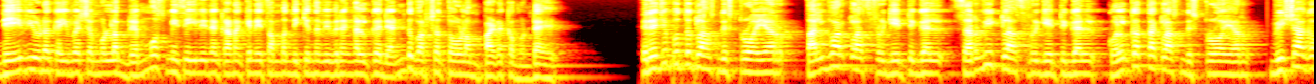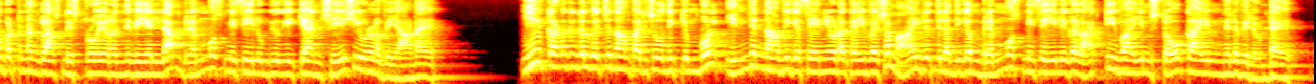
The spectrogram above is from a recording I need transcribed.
നേവിയുടെ കൈവശമുള്ള ബ്രഹ്മോസ് മിസൈലിന് കണക്കിനെ സംബന്ധിക്കുന്ന വിവരങ്ങൾക്ക് രണ്ട് വർഷത്തോളം പഴക്കമുണ്ട്. Rajput class destroyer Talwar class ഫ്രിഗേറ്റുകൾ സർവി ക്ലാസ് ഫ്രിഗേറ്റുകൾ Kolkata class destroyer Visakhapatnam class destroyer എന്നിവയെല്ലാം ബ്രഹ്മോസ് മിസൈൽ ഉപയോഗിക്കാൻ ശേഷിയുള്ളവയാണ്. ഈ കണക്കുകൾ വെച്ച് നാം പരിശോധിക്കുമ്പോൾ ഇന്ത്യൻ നാവികസേനയുടെ കൈവശം ആയിരത്തിലധികം ബ്രഹ്മോസ് മിസൈലുകൾ ആക്റ്റീവായും സ്റ്റോക്കായും നിലവിലുണ്ട്.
